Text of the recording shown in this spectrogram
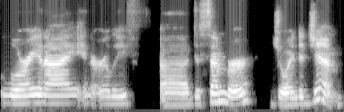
Lori and I in early uh, December joined a gym.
